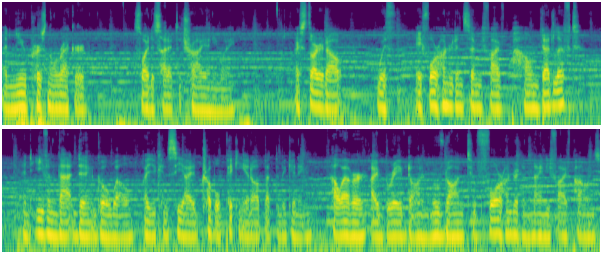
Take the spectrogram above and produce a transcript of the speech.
a new personal record, so I decided to try anyway. I started out with a 475 pound deadlift, and even that didn't go well. As you can see, I had trouble picking it up at the beginning. However, I braved on and moved on to 495 pounds.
